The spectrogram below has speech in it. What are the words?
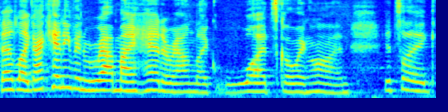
that like I can't even wrap my head around like what's going on. It's like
